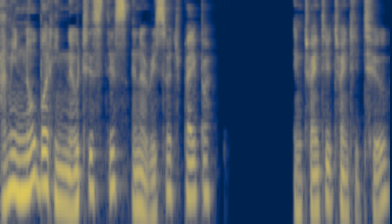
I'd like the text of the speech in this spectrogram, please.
I mean, nobody noticed this in a research paper in 2022.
